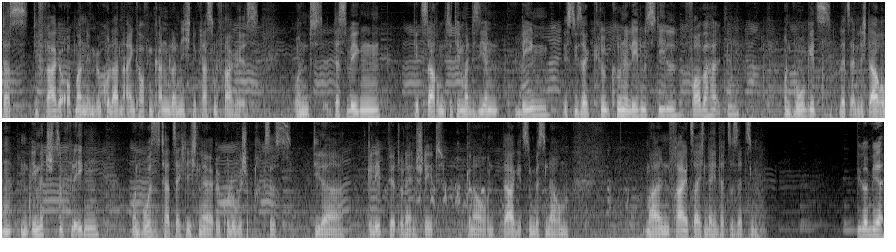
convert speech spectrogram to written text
dass die Frage, ob man im Ökoladen einkaufen kann oder nicht, eine Klassenfrage ist. Und deswegen geht es darum zu thematisieren, wem ist dieser grüne Lebensstil vorbehalten und wo geht es letztendlich darum, ein Image zu pflegen und wo ist es tatsächlich eine ökologische Praxis, die da gelebt wird oder entsteht. Genau, und da geht es ein bisschen darum, mal ein Fragezeichen dahinter zu setzen. Über mir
